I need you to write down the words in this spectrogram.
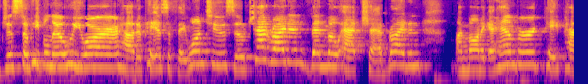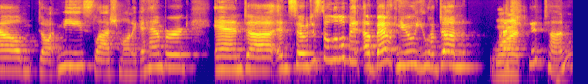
just so people know who you are, how to pay us if they want to. So Chad Ryden, Venmo at Chad Ryden. I'm Monica Hamburg, paypal.me slash Monica Hamburg. And uh and so just a little bit about you. You have done What? a shit ton.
